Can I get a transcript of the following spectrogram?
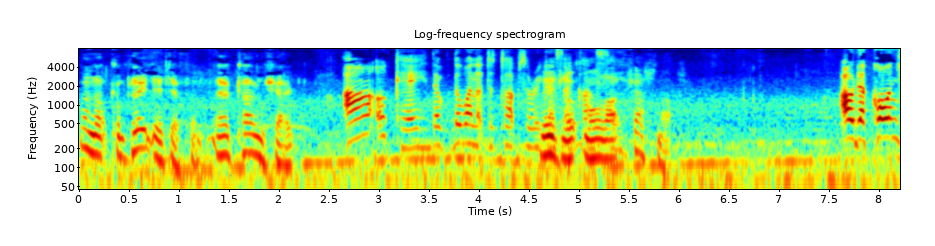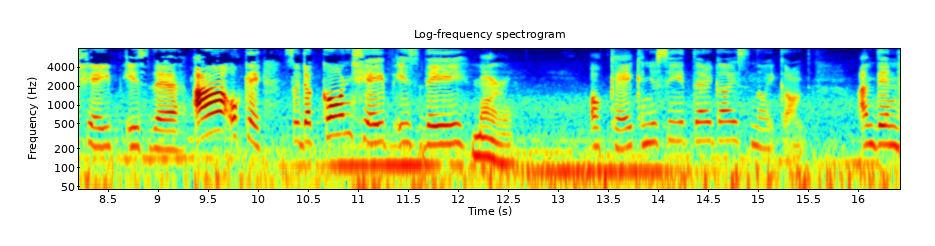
Well, not completely different. They're cone shaped. Ah, okay. The, the one at the top, sorry guys, These I look more see. like chestnuts. Oh, the cone shape is the... Ah, okay. So the cone shape is the... Male. Okay, can you see it there, guys? No, you can't. And then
